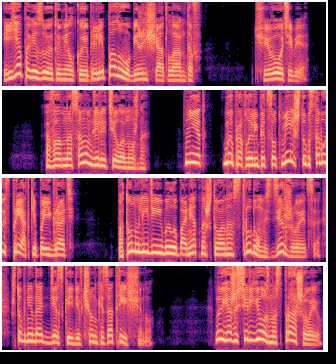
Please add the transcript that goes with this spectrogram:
и я повезу эту мелкую прилипалу в убежище атлантов. «Чего тебе?» «А вам на самом деле тело нужно?» «Нет, мы проплыли 500 миль, чтобы с тобой в прятки поиграть». По тону Лидии было понятно, что она с трудом сдерживается, чтобы не дать дерзкой девчонке за трещину. «Ну я же серьезно спрашиваю».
